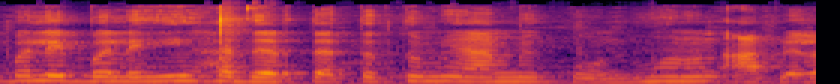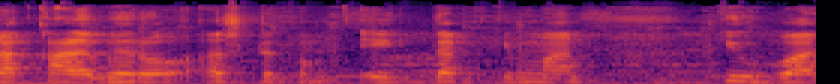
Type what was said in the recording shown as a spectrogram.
भले भलेही हादरतात तर तुम्ही आम्ही कोण? म्हणून आपल्याला काळभैरव अष्टकम एकदा किमान किंवा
